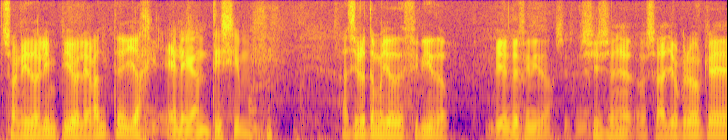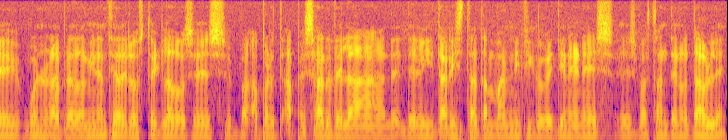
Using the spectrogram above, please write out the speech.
sonido limpio, elegante y ágil. Elegantísimo. Así lo tengo yo definido. Bien definido, sí, señor. Sí, señor. O sea, yo creo que bueno, la predominancia de los teclados es, a pesar de la, de- del guitarrista tan magnífico que tienen, es, es bastante notable.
